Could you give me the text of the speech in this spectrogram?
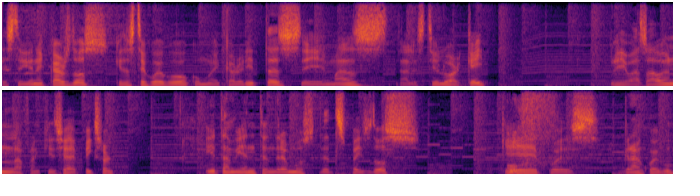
este, viene Cars 2, que es este juego como de carreritas, eh, más al estilo arcade, eh, basado en la franquicia de Pixar. Y también tendremos Dead Space 2, que pues gran juego,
